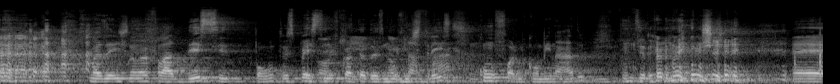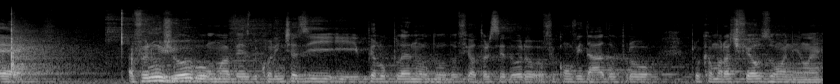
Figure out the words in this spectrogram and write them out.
Mas a gente não vai falar desse ponto específico Ok, até 2023, não tá fácil, conforme combinado anteriormente. É, eu fui num jogo uma vez do Corinthians e, e pelo plano do, do fiel torcedor eu fui convidado pro, pro camarote Fielzone, né?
